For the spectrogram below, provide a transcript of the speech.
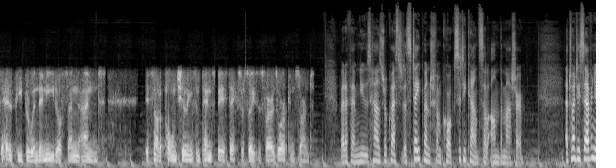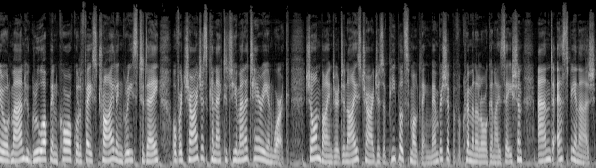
to help people when they need us, and and it's not a pound, shillings, and pence based exercise as far as we're concerned. Red FM News has requested a statement from Cork City Council on the matter. A 27 year old man who grew up in Cork will face trial in Greece today over charges connected to humanitarian work. Sean Binder denies charges of people smuggling, membership of a criminal organisation, and espionage.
